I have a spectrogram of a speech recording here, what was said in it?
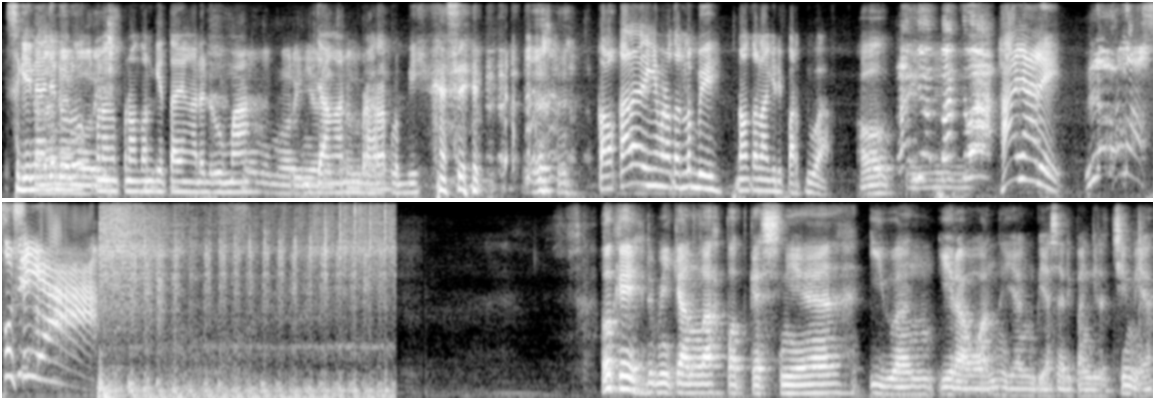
segini Karena aja dulu memori. penonton kita yang ada di rumah. Ya, memorinya Jangan berharap banyak. lebih. Asik. Kalau kalian ingin menonton lebih, nonton lagi di part 2. Oke. lanjut part 2 Hanya di Lomos Usia. Oke, demikianlah podcastnya Iwan Irawan yang biasa dipanggil Cim ya.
